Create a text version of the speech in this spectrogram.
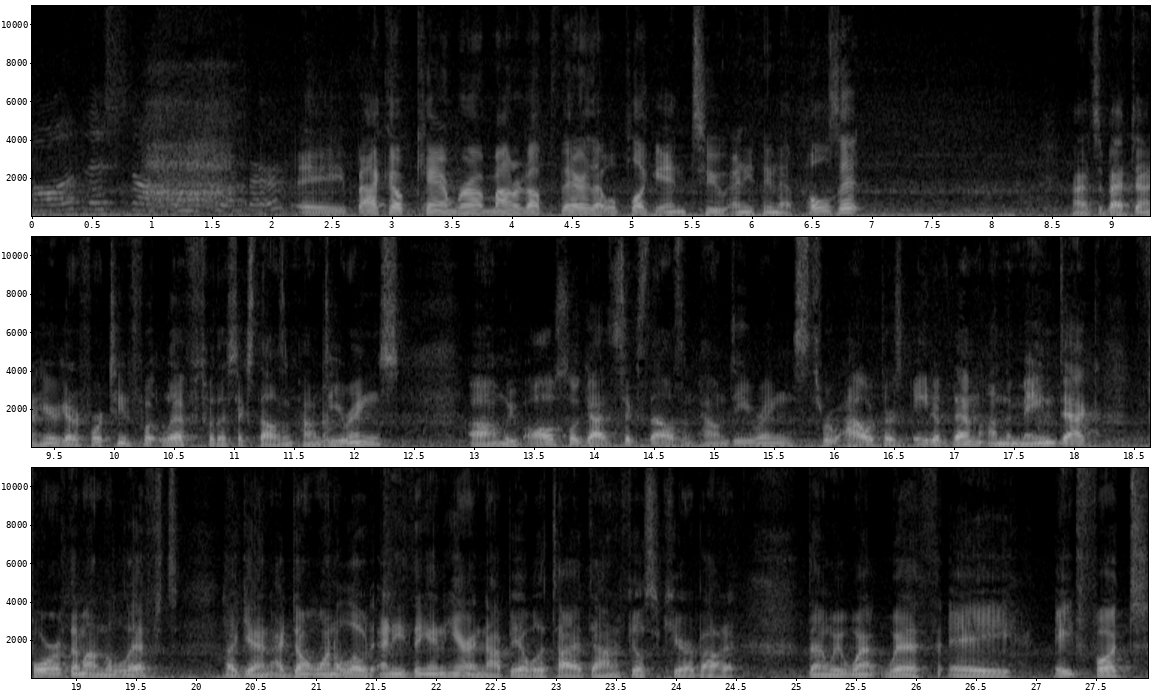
All of this stuff in the camper. a backup camera mounted up there that will plug into anything that pulls it. All right, so back down here, we got a 14 foot lift with our 6,000 pound D-rings. Um, we've also got 6,000 pound D-rings throughout. There's eight of them on the main deck, four of them on the lift. Again, I don't want to load anything in here and not be able to tie it down and feel secure about it. Then we went with a eight foot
